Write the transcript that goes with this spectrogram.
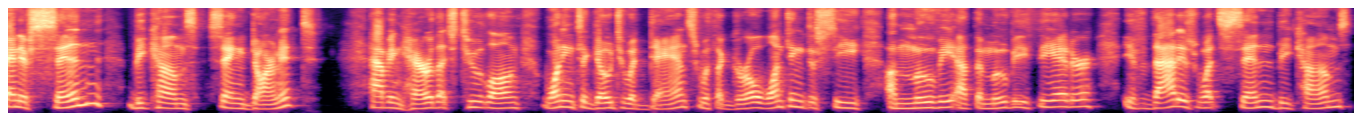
And if sin becomes saying, darn it, having hair that's too long, wanting to go to a dance with a girl, wanting to see a movie at the movie theater, if that is what sin becomes,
